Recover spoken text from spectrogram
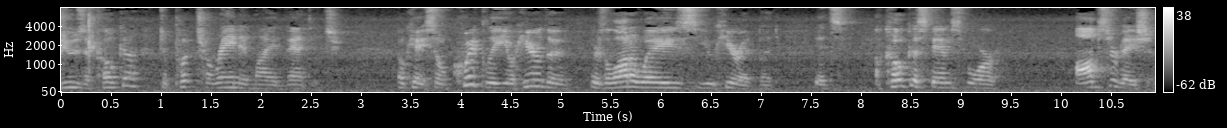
use OCOKA to put terrain in my advantage. Okay, so quickly you'll hear the, there's a lot of ways you hear it, but it's OCOKA stands for observation.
